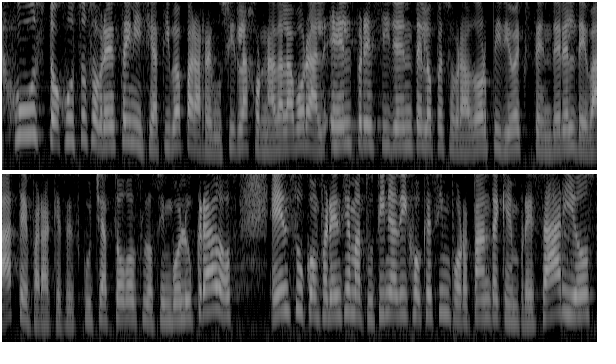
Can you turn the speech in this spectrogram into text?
justo, justo sobre esta iniciativa para reducir la jornada laboral, el presidente López Obrador pidió extender el debate para que se escuche a todos los involucrados. En su conferencia matutina dijo que es importante que empresarios,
